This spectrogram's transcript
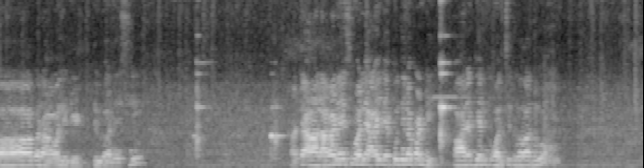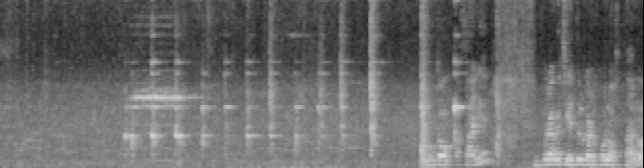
బాగా రావాలి రెడ్గా అనేసి. అంటే అలాగనేసి మళ్ళీ ఆయిల్ ఎక్కువ తినకండి. ఆరోగ్యానికి మంచిది కాదు. ఇంకా ఒక్కసారి శుభ్రంగా చేతులు కడుక్కొని వస్తాను.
